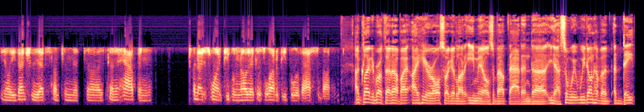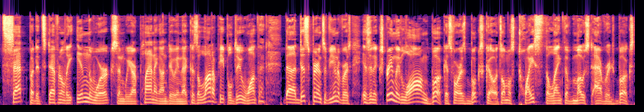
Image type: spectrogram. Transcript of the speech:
you know, eventually that's something that uh, is going to happen. And I just wanted people to know that because a lot of people have asked about it. I'm glad you brought that up. I, I hear also I get a lot of emails about that, and uh, yeah, so we, we don't have a, a date set, but it's definitely in the works, and we are planning on doing that because a lot of people do want that. The Disappearance of Universe is an extremely long book as far as books go. It's almost twice the length of most average books.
